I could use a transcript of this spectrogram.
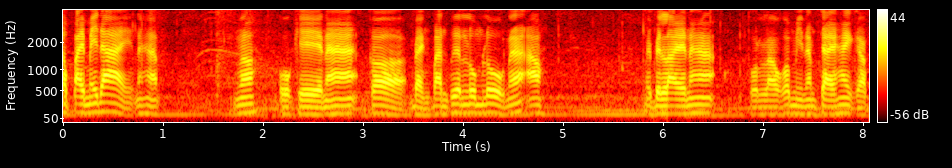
วไปไม่ได้นะครับเนาะโอเคนะฮะก็แบ่งปันเพื่อนร่วมโลกนะเอาไม่เป็นไรนะฮะคนเราก็มีน้ำใจให้กับ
